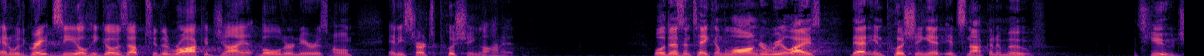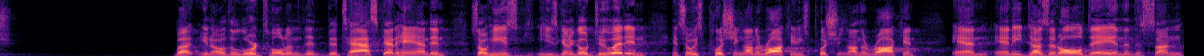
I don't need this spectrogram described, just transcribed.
And with great zeal, he goes up to the rock, a giant boulder near his home, and he starts pushing on it. Well, it doesn't take him long to realize that in pushing it, it's not going to move. It's huge. But, you know, the Lord told him the, the task at hand, and so he's, he's going to go do it. And, and so he's pushing on the rock, and he's pushing on the rock, and and, and he does it all day, and then the sun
